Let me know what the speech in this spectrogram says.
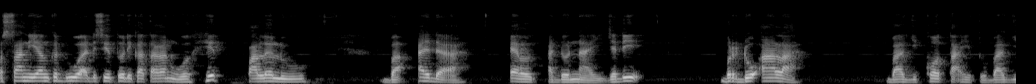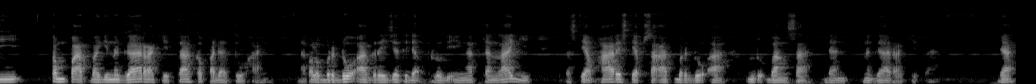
pesan yang kedua di situ dikatakan wahid palelu ba'ada el Adonai. Jadi berdoalah bagi kota itu, bagi tempat, bagi negara kita kepada Tuhan. Nah, kalau berdoa gereja tidak perlu diingatkan lagi. Kita setiap hari, setiap saat berdoa untuk bangsa dan negara kita. Ya.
